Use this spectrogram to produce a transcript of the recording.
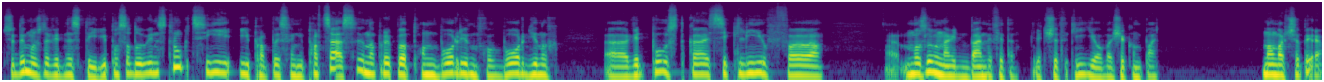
сюди можна віднести і посадові інструкції, і прописані процеси, наприклад, онбордінг, офбордінг, е, відпустка, сіклів, е, можливо, навіть бенефіти, якщо такі є у вашій компанії. Номер 4.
